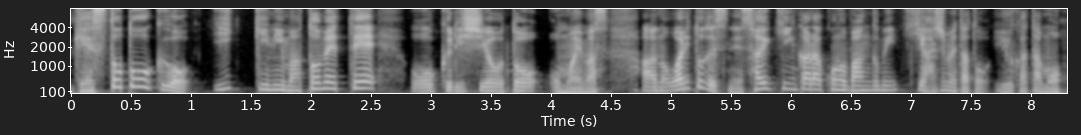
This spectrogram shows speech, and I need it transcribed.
ゲストトークを一気にまとめてお送りしようと思います。あの、割とですね、最近からこの番組聞き始めたという方も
